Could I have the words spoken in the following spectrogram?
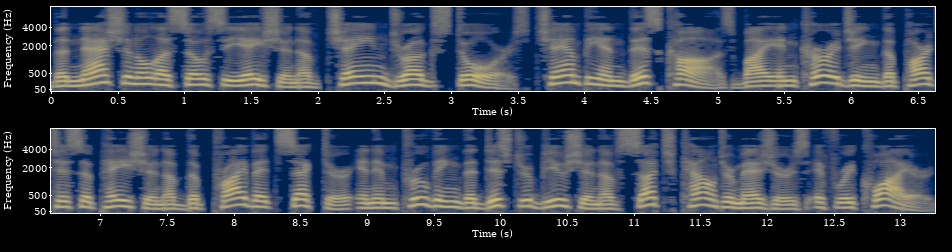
The National Association of Chain Drug Stores championed this cause by encouraging the participation of the private sector in improving the distribution of such countermeasures if required.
